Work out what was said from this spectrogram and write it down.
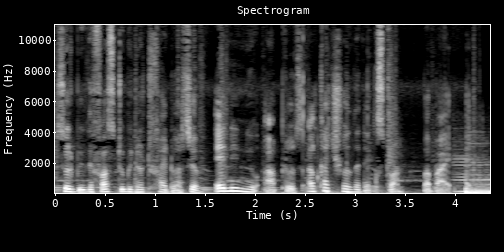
so you'll be the first to be notified once you have any new uploads. I'll catch you on the next one. Bye bye.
